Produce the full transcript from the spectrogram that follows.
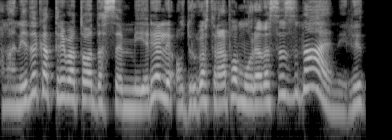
ама не дека треба тоа да се мери, али од друга страна па мора да се знае, нели?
